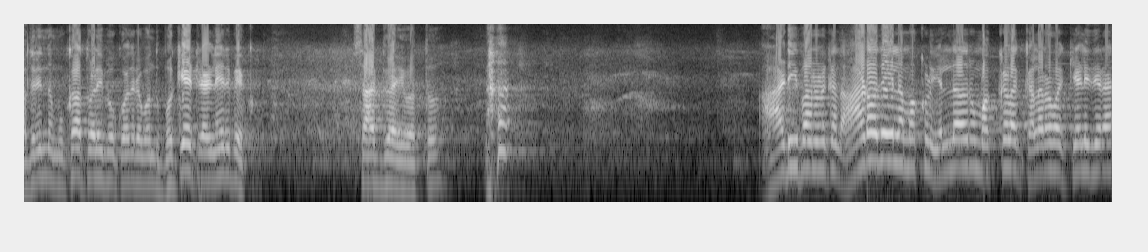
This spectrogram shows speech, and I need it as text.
ಅದರಿಂದ ಮುಖ ತೊಳಿಬೇಕು ಅಂದರೆ ಒಂದು ಬಕೆಟ್ ಎಳ್ನೀರು ಬೇಕು. ಸಾಧ್ಯ ಇವತ್ತು ಆಡಿ ಬಾ ನನಕಂದ. ಆಡೋದೇ ಇಲ್ಲ ಮಕ್ಕಳು. ಎಲ್ಲಾದರೂ ಮಕ್ಕಳ ಕಲರವ ಕೇಳಿದ್ದೀರಾ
